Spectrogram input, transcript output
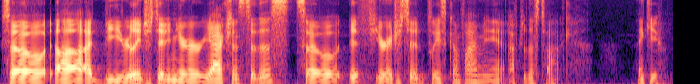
So uh, I'd be really interested in your reactions to this. So if you're interested, please come find me after this talk. Thank you.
